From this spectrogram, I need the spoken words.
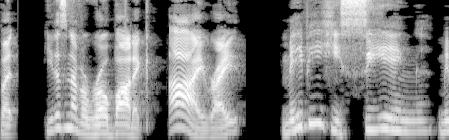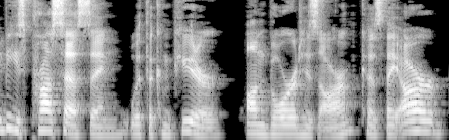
but he doesn't have a robotic eye, right? Maybe he's seeing, maybe he's processing with the computer on board his arm because they are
